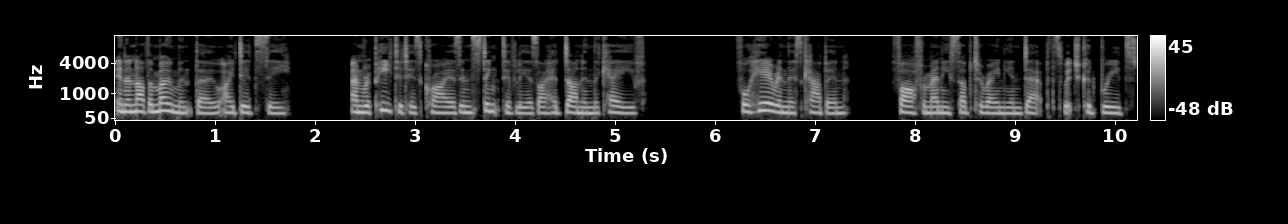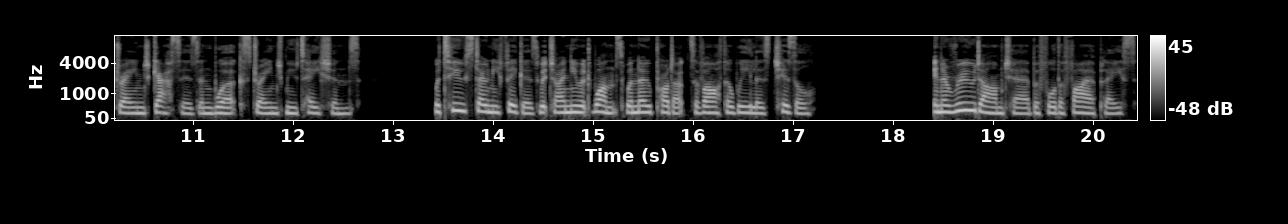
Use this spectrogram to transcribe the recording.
In another moment, though, I did see, and repeated his cry as instinctively as I had done in the cave. For here in this cabin, far from any subterranean depths which could breed strange gases and work strange mutations, were two stony figures which I knew at once were no products of Arthur Wheeler's chisel. In a rude armchair before the fireplace,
